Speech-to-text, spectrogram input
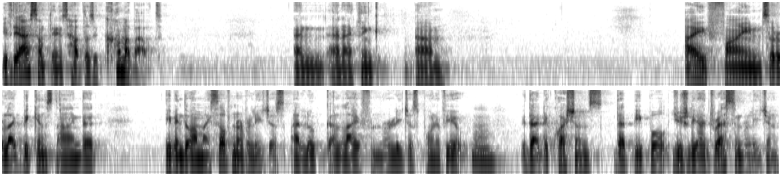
if they ask something, it's how does it come about? And, and I think um, I find sort of like Wittgenstein that even though I'm myself not religious, I look at life from a religious point of view. Mm. That the questions that people usually address in religion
